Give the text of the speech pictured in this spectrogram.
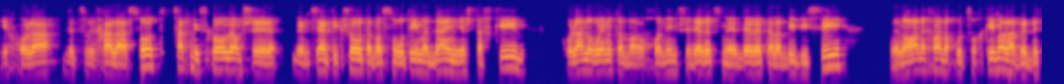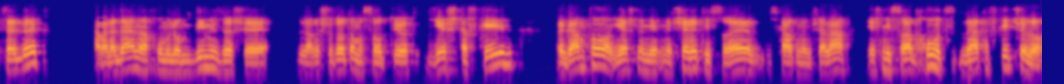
יכולה וצריכה לעשות. צריך לזכור גם שבאמצעי התקשורת המסורתיים עדיין יש תפקיד, כולנו ראינו את המערכונים של ארץ נהדרת על ה-BBC, זה נורא נחמד, אנחנו צוחקים עליו ובצדק, אבל עדיין אנחנו לומדים מזה שלרשתות המסורתיות יש תפקיד, וגם פה יש לממשלת ישראל, הזכרת ממשלה, יש משרד חוץ, זה התפקיד שלו.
